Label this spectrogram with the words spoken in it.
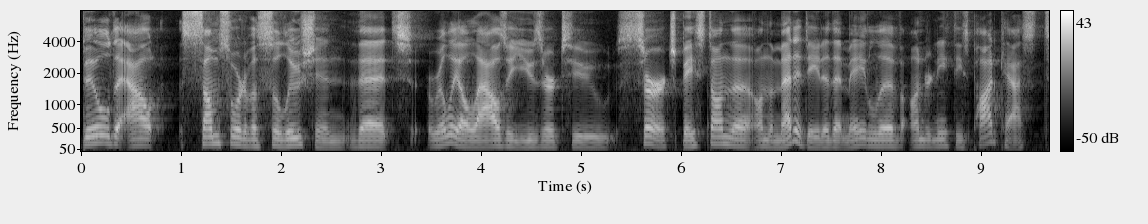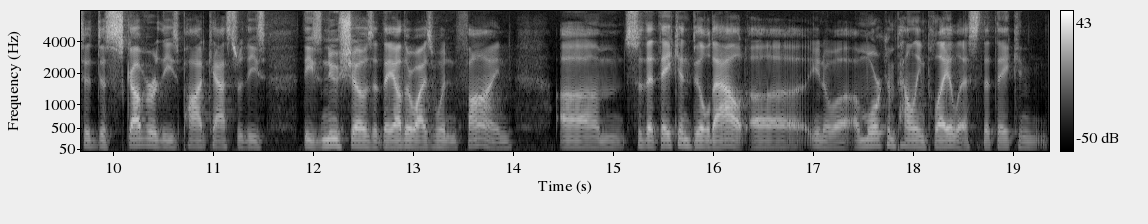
build out some sort of a solution that really allows a user to search based on the on the metadata that may live underneath these podcasts to discover these podcasts or these these new shows that they otherwise wouldn't find um, so that they can build out uh, you know a, a, more compelling playlist that they can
